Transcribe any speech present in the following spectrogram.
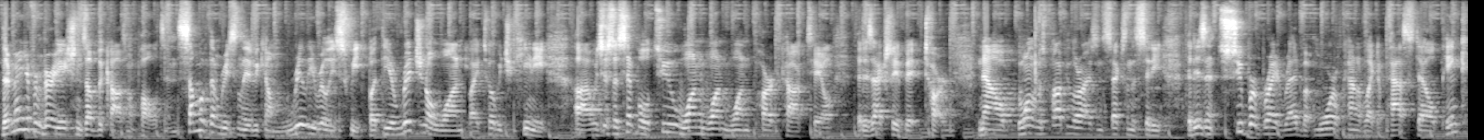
There are many different variations of the Cosmopolitan. Some of them recently have become really, really sweet, but the original one by Toby Cecchini uh, was just a simple 2-1-1-1 part cocktail that is actually a bit tart. Now, the one that was popularized in Sex and the City that isn't super bright red, but more of kind of like a pastel pink,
